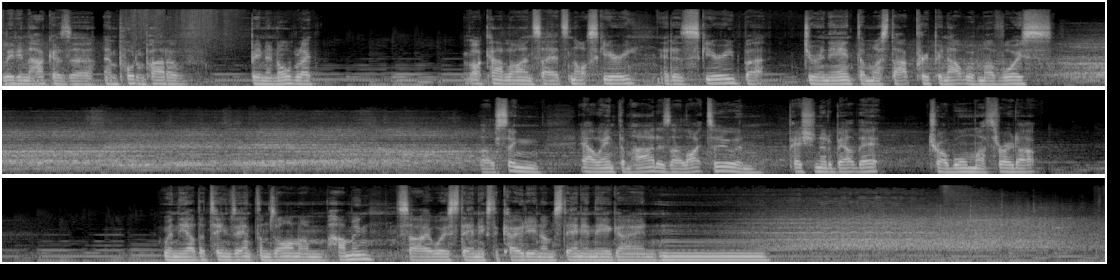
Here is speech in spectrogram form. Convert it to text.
Leading the haka is an important part of being an All Black. I can't lie and say it's not scary. It is scary, but during the anthem, I start prepping up with my voice. I sing our anthem hard as I like to and passionate about that. Try warm my throat up. When the other team's anthem's on, I'm humming. So I always stand next to Codie and I'm standing there going, hmm.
